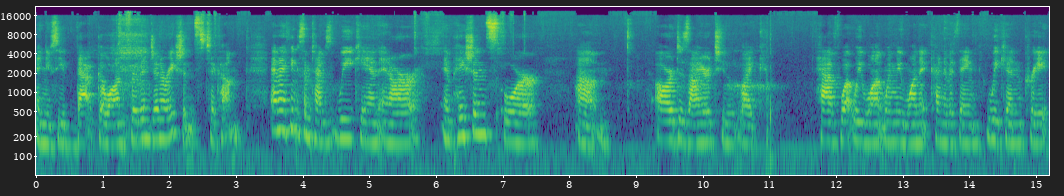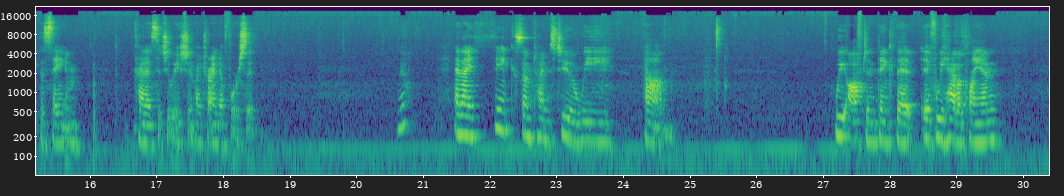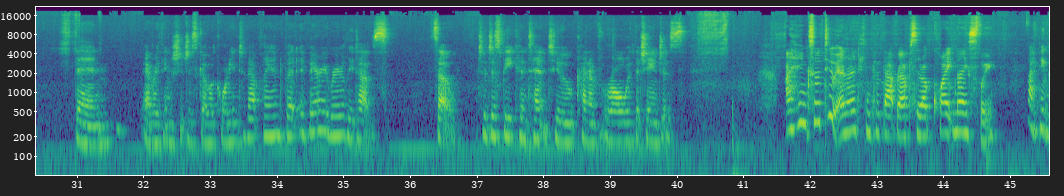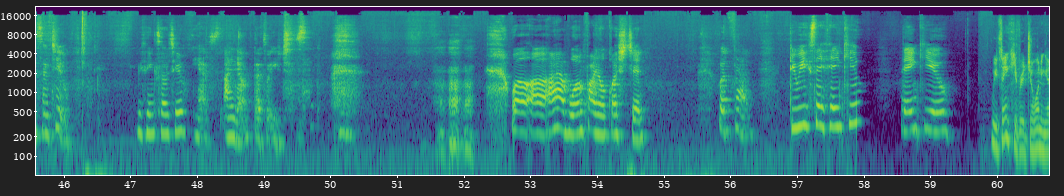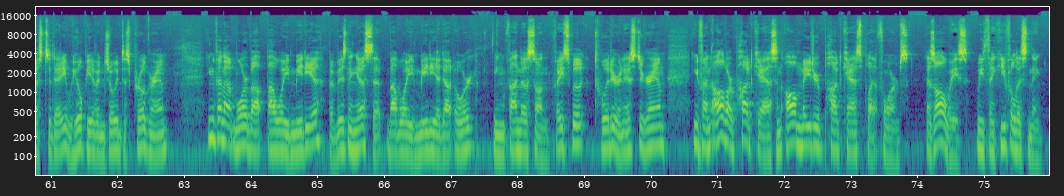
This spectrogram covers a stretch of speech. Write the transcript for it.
and you see that go on for then generations to come. And I think sometimes we can, in our impatience or um, our desire to like have what we want when we want it kind of a thing, we can create the same kind of situation by trying to force it. Yeah. And I think sometimes too, we um, we often think that if we have a plan, then everything should just go according to that plan, but it very rarely does. So, to just be content to kind of roll with the changes I think so too, and I think that that wraps it up quite nicely. I think so too. You think so too? Yes, I know. That's what you just said. Well, uh, I have one final question. What's that? Do we say thank you? Thank you. We thank you for joining us today. We hope you have enjoyed this program. You can find out more about Byway Media by visiting us at bywaymedia.org. You can find us on Facebook, Twitter, and Instagram. You can find all of our podcasts on all major podcast platforms. As always, we thank you for listening.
